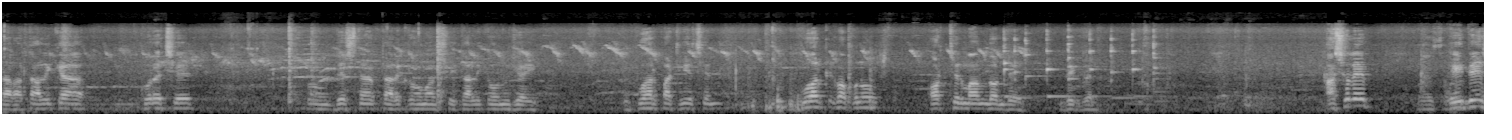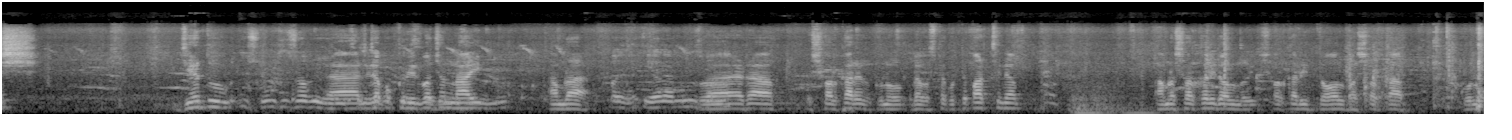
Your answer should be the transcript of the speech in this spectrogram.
তারা তালিকা করেছে এবং দেশনায়ক তারেক রহমান সেই তালিকা অনুযায়ী উপহার পাঠিয়েছেন। উপহারকে কখনো অর্থের মানদণ্ডে দেখবেন। আসলে এই দেশ যেহেতু নিরপেক্ষ নির্বাচন নাই, আমরা এটা সরকারের কোনো ব্যবস্থা করতে পারছি না। আমরা সরকারি দল নই, সরকারি দল বা সরকার কোনো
